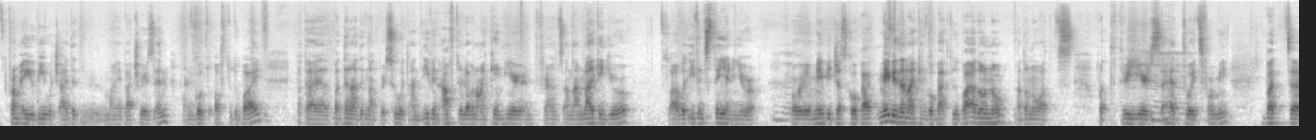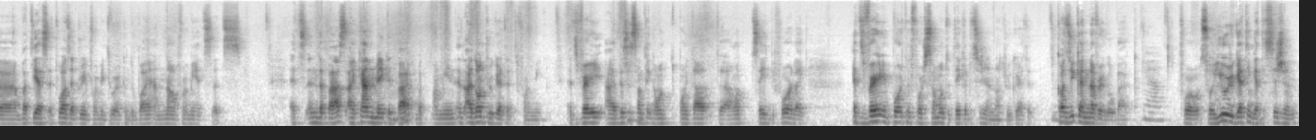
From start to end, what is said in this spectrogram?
from AUB, which I did my bachelor's in, and go to, off to Dubai. But I but then I did not pursue it. And even after Lebanon, I came here in France, and I'm liking Europe. So I would even stay in Europe, Mm-hmm. or maybe just go back. Maybe then I can go back to Dubai. I don't know. I don't know what's what the three years ahead Mm. waits for me. But uh, but yes, it was a dream for me to work in Dubai, and now for me it's it's it's in the past. I can make it back, but I mean I don't regret it for me. It's very. Uh, this is something I want to point out. Uh, I want to say it before. Like, it's very important for someone to take a decision and not regret it, because you can never go back. Yeah. For so you regretting a decision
